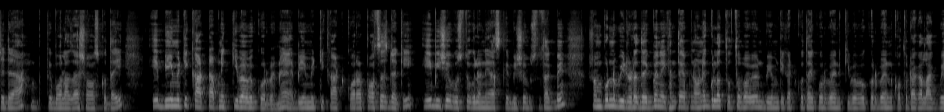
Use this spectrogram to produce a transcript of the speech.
যেটাকে বলা যায় সহজ কথাই এই বিএমইটি কার্ডটা আপনি কীভাবে করবেন? হ্যাঁ বিএমইটি কার্ড করার প্রসেসটা কি? এই বিষয়বস্তুগুলো নিয়ে আজকে বিষয়বস্তু থাকবে। সম্পূর্ণ ভিডিওটা দেখবেন। এখান থেকে আপনি অনেকগুলো তথ্য পাবেন। বিএমটি কার্ড কোথায় করবেন? কীভাবে করবেন? কত টাকা লাগবে?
